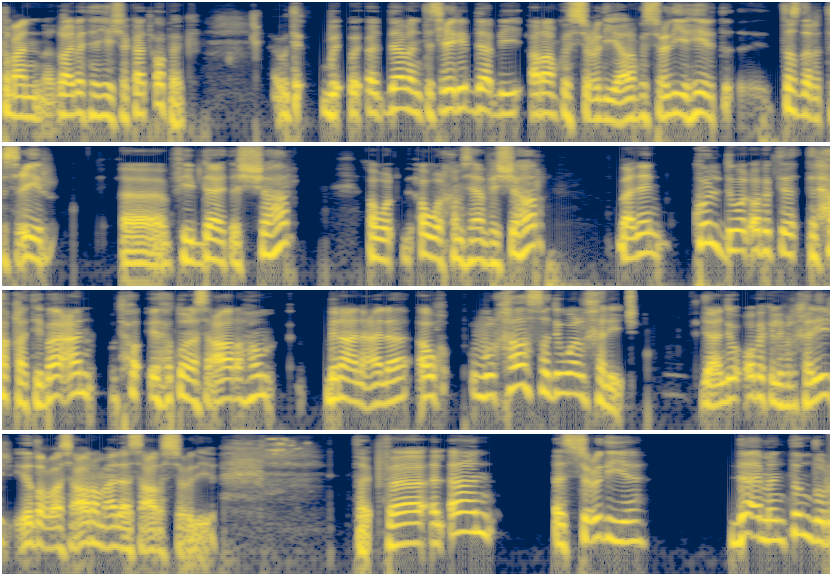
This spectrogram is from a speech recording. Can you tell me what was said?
طبعا غالبيتها هي شركات أوبك. دائما التسعير يبدأ بأرامكو السعودية، أرامكو السعودية هي تصدر التسعير في بداية الشهر أول أول خمس أيام في الشهر. بعدين كل دول اوبك تلحقها تباعا ويحطون أسعارهم بناء على أو والخاصة دول الخليج. يعني دول اوبك اللي في الخليج يضعوا أسعارهم على أسعار السعودية. طيب فالآن السعودية دائما تنظر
